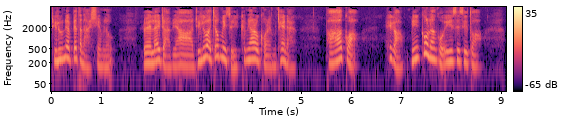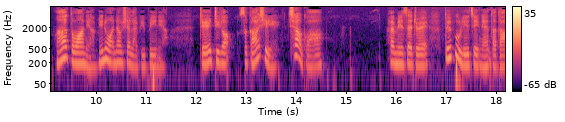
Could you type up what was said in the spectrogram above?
ဒီလူနဲ့ပြဿနာရှင်းမလို့လွယ်လိုက်တာဗျာဒီလူကကျုပ်မိတ်ဆွေခမရတို့ခေါ်တယ်မထည့်နိုင်ဘာကွာဟဲ့ကောင်မင်းကိုလန်းကိုအေးစစ်စစ်သွားငါသွားနေတာမင်းတို့ကအနောက်ရှက်လိုက်ပြီးပေးနေတာတဲဒီကစကားရှိတယ်ချကွာ ဟမ်မင်းဆက်တွေသွေးပူလေးချိန်ငန်းတတာ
